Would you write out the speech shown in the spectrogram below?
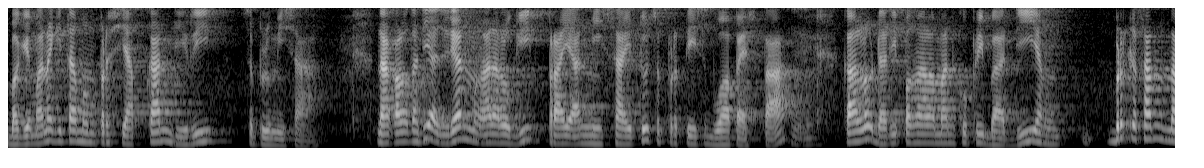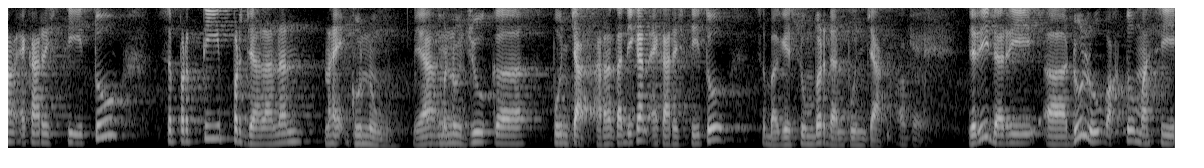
Bagaimana kita mempersiapkan diri sebelum misa. Nah, kalau tadi Adrian menganalogi perayaan misa itu seperti sebuah pesta, kalau dari pengalamanku pribadi yang berkesan tentang ekaristi itu seperti perjalanan naik gunung ya, menuju ke puncak. Karena tadi kan ekaristi itu sebagai sumber dan puncak. Oke. Jadi dari eh, dulu waktu masih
